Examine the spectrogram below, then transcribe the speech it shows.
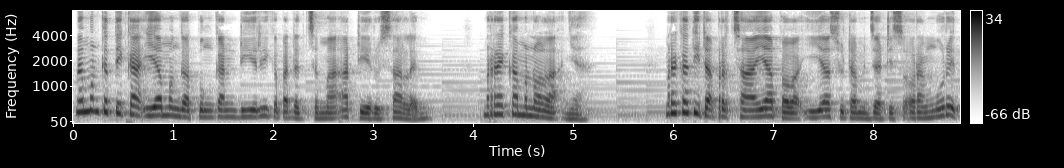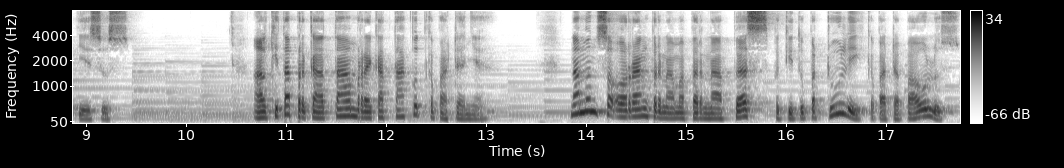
Namun ketika ia menggabungkan diri kepada jemaat di Yerusalem, mereka menolaknya. Mereka tidak percaya bahwa ia sudah menjadi seorang murid Yesus. Alkitab berkata mereka takut kepadanya. Namun seorang bernama Barnabas begitu peduli kepada Paulus.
